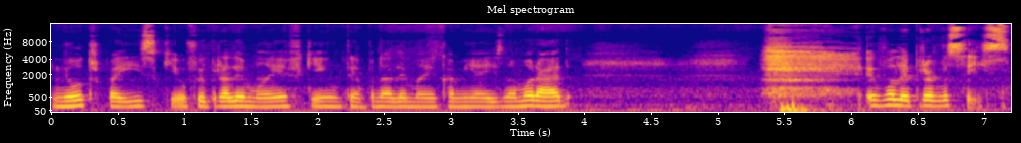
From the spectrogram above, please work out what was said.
em outro país, que eu fui para Alemanha, fiquei um tempo na Alemanha com a minha ex-namorada. Eu vou ler para vocês.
